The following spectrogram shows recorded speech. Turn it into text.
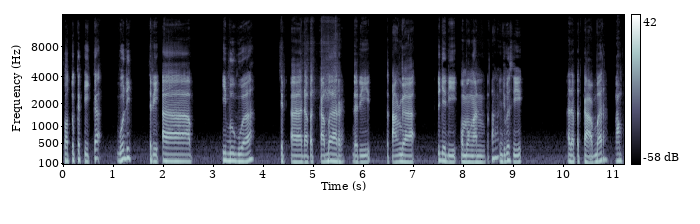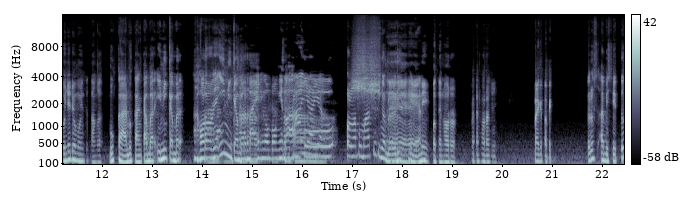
suatu ketika gue diceri eh, ibu gue dapat kabar dari tetangga itu jadi omongan tetangga juga sih. Ada dapat kabar, Lampunya diomongin tetangga. bukan bukan kabar ini kabar horornya ini kabar. Ngapain ngomongin Ah, lampu? iya, iya. Kalau lampu mati tinggal beli. Eh, eh, Iya. Ini konten horor. konten horor sih. Balik ke topik. Terus abis itu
